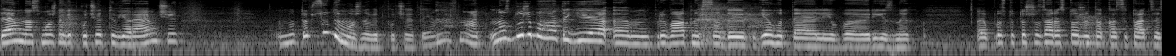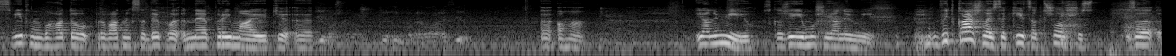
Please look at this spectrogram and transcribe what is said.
Де в нас можна відпочити в Яремчі? Ну, та всюди можна відпочити, я не знаю. У нас дуже багато є ем, приватних садиб, є готелів е, різних. Е, Просто то, що зараз теж така ситуація з світлом, багато приватних садиб не приймають. е, Е, ага. Я не вмію. Скажи йому, що я не вмію. Відкашляйся, кіця, що щось за...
